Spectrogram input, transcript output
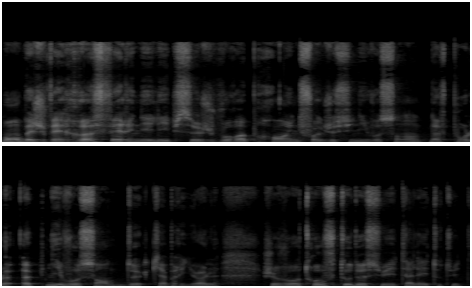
Bon, ben je vais refaire une ellipse. Je vous reprends une fois que je suis niveau 199 pour le up niveau 100 de Cabriole. Je vous retrouve tout de suite. Allez, tout de suite.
